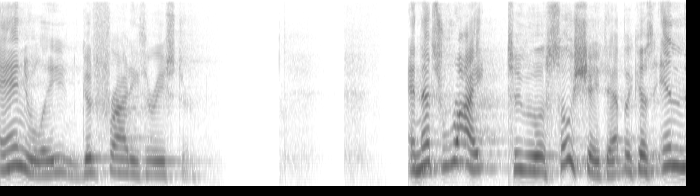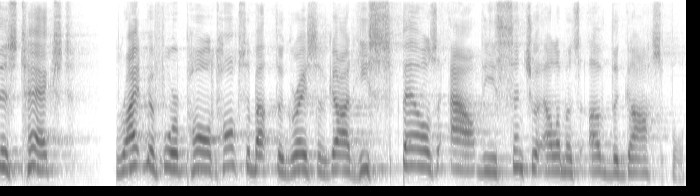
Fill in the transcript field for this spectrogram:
annually, Good Friday through Easter. And that's right to associate that because in this text, right before Paul talks about the grace of God, he spells out the essential elements of the gospel.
